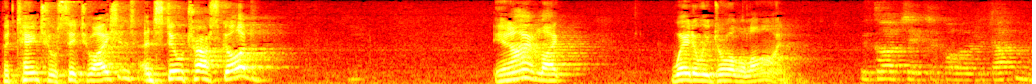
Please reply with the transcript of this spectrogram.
potential situations and still trust God? You know, like where do we draw the line? God said to follow the government.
